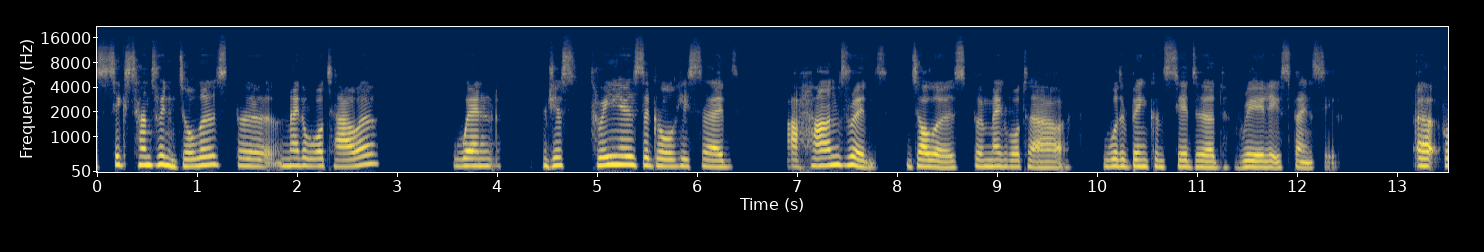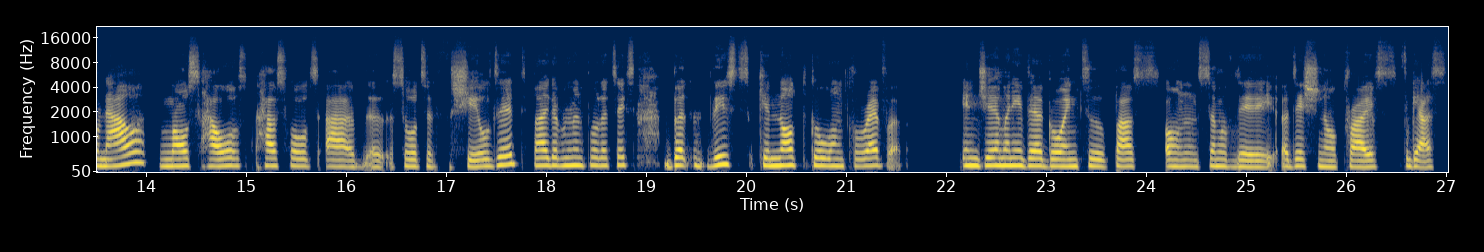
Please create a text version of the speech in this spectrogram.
six hundred dollars per megawatt hour when just three years ago he said a hundred dollars per megawatt hour would have been considered really expensive. Uh, for now, most house, households are uh, sort of shielded by government politics, but this cannot go on forever. In Germany, they're going to pass on some of the additional price for gas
